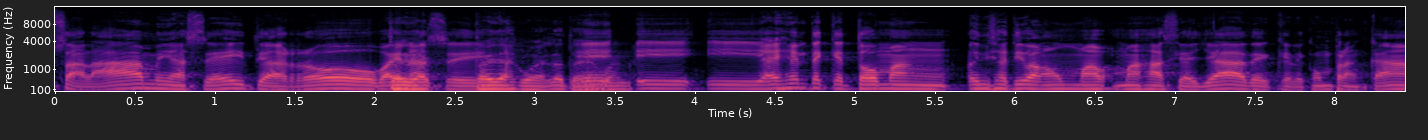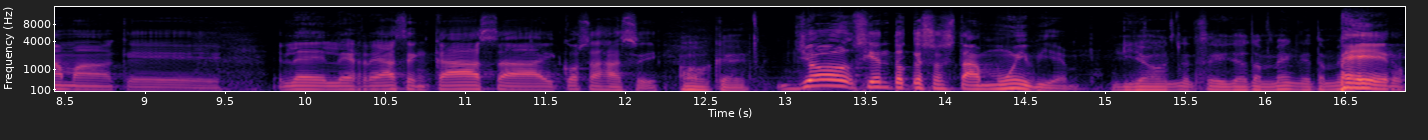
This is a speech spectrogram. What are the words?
Salami, aceite, arroz, vainas así. estoy de acuerdo, estoy de Eh, acuerdo. Y, y hay gente que toman iniciativas aún más, más hacia allá, de que le compran cama, que le, le rehacen casa y cosas así. Ok. Yo siento que eso está muy bien. Yo, sí, yo también, yo también. Pero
